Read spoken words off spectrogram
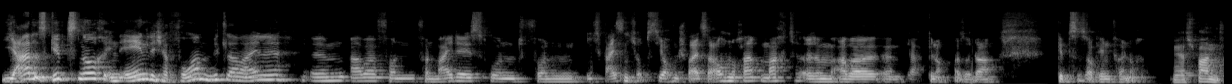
Ja, das gibt's noch in ähnlicher Form mittlerweile, ähm, aber von, von MyDays und von, ich weiß nicht, ob es Jochen Schweizer auch noch macht, ähm, aber ähm, ja, genau, also da gibt es es auf jeden Fall noch. Ja, spannend.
